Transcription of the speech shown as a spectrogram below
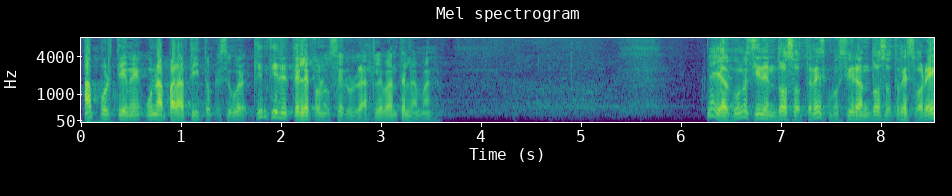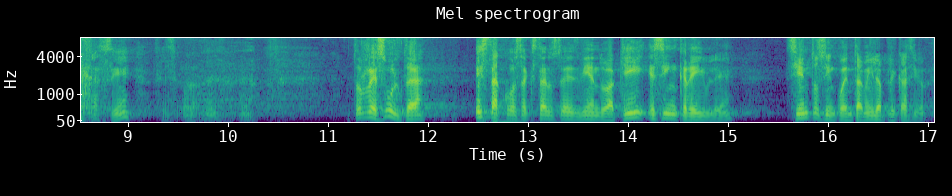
Apple tiene un aparatito que seguro... ¿Quién tiene teléfono celular? Levanten la mano. Y algunos tienen dos o tres, como si tuvieran dos o tres orejas, ¿sí? Entonces resulta, esta cosa que están ustedes viendo aquí es increíble, 150 ¿eh? mil aplicaciones.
